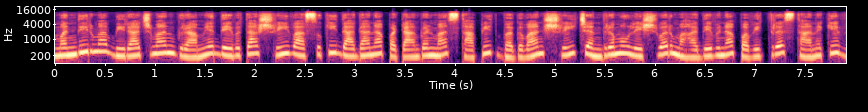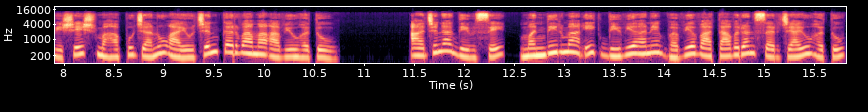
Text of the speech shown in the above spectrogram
મંદિરમાં બિરાજમાન ગ્રામ્ય દેવતા શ્રી વાસુકી દાદાના પટાંગણમાં સ્થાપિત ભગવાન શ્રી ચંદ્રમૌલેશ્વર મહાદેવના પવિત્ર સ્થાનકે વિશેષ મહાપૂજાનું આયોજન કરવામાં આવ્યું હતું. આજના દિવસે મંદિરમાં એક દિવ્ય અને ભવ્ય વાતાવરણ સર્જાયું હતું.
